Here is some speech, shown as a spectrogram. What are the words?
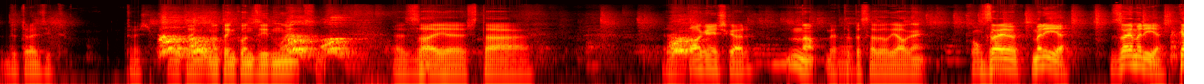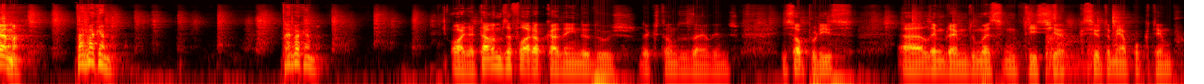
de trânsito. Pois, não, tenho, não tenho conduzido muito. A Zaya está. Está alguém a chegar? Não, deve ter passado ali alguém. Com Zé Maria, Zé Maria, cama, vai para a cama, vai para a cama. Olha, estávamos a falar há bocado ainda dos, da questão dos aliens e só por isso ah, lembrei-me de uma notícia que saiu também há pouco tempo,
